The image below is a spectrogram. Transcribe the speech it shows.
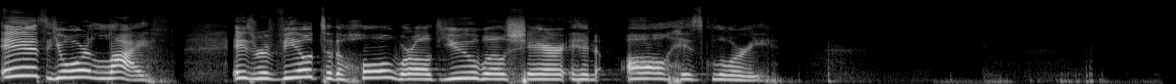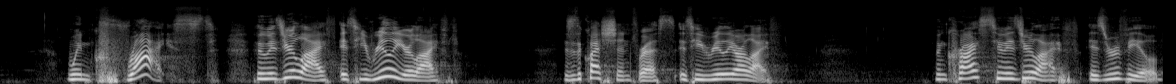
is your life, is revealed to the whole world, you will share in all His glory. When Christ, who is your life, is He really your life? Is the question for us Is he really our life? When Christ, who is your life, is revealed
